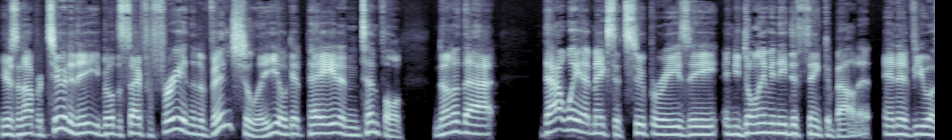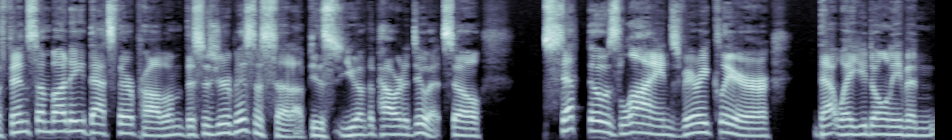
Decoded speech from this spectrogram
here's an opportunity. You build the site for free, and then eventually you'll get paid and tenfold. None of that. That way, it makes it super easy, and you don't even need to think about it. And if you offend somebody, that's their problem. This is your business setup. This, you have the power to do it. So set those lines very clear that way you don't even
